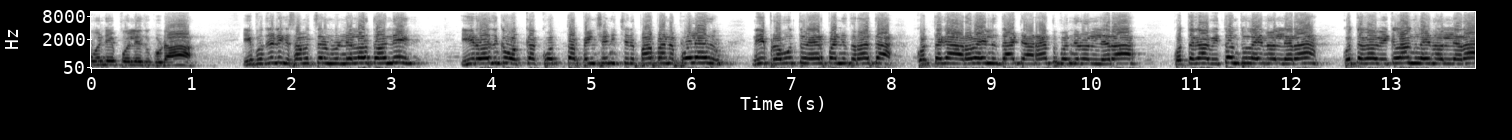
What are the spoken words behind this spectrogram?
పోనే పోలేదు కూడా. ఈ బుద్ధుడికి సంవత్సరం రెండు నెలలు అవుతోంది. ఈ రోజుకి ఒక్క కొత్త పెన్షన్ ఇచ్చిన పాపాన పోలేదు. నీ ప్రభుత్వం ఏర్పడిన తర్వాత కొత్తగా అరవైలు దాటి అర్హత పొందిన వాళ్ళు లేరా? కొత్తగా వితంతులైన వాళ్ళు లేరా? కొత్తగా వికలాంగులైన వాళ్ళు లేరా?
